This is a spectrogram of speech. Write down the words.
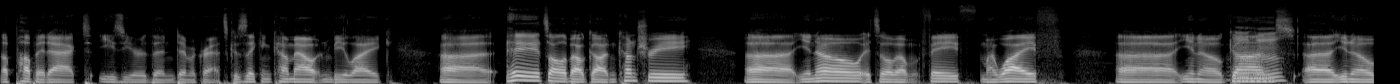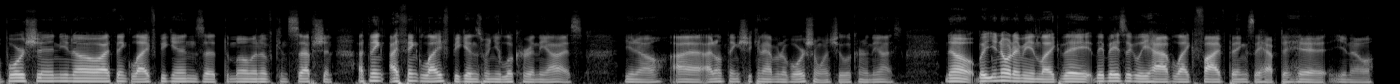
a puppet act easier than Democrats because they can come out and be like, uh, "Hey, it's all about God and country." Uh, you know, it's all about faith, my wife, uh, you know, guns, uh, you know, abortion, you know, I think life begins at the moment of conception. I think I think life begins when you look her in the eyes. You know, I, I don't think she can have an abortion once you look her in the eyes. No, but you know what I mean. Like they they basically have like five things they have to hit. You know,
